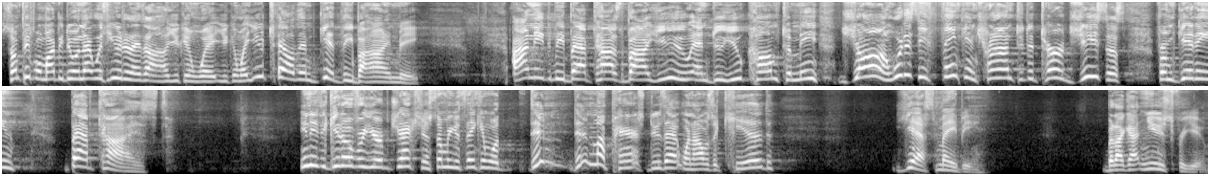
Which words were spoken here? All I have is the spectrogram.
Some people might be doing that with you today. Oh, you can wait, you can wait. You tell them, get thee behind me. I need to be baptized by you, and do you come to me? John, what is he thinking, trying to deter Jesus from getting baptized? You need to get over your objection. Some of you are thinking, well, didn't, didn't my parents do that when I was a kid? Yes, maybe. But I got news for you.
